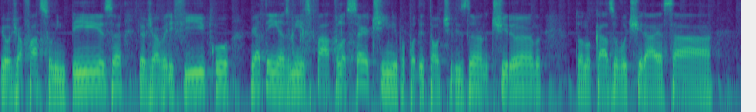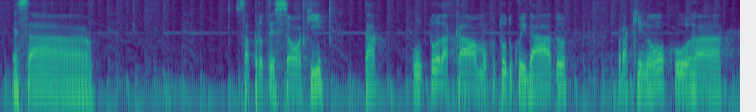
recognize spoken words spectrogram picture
eu já faço limpeza, eu já verifico, já tenho as minhas espátulas certinho para poder estar tá utilizando, tirando. Então no caso eu vou tirar essa essa essa proteção aqui, tá? Com toda a calma, com todo cuidado, para que não ocorra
